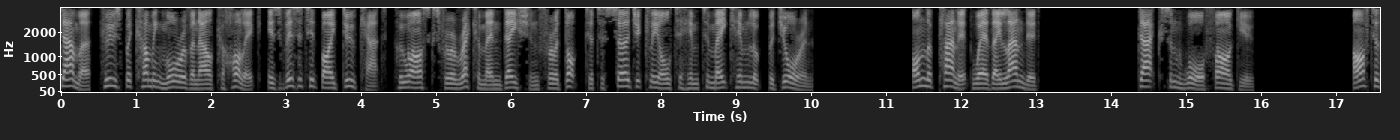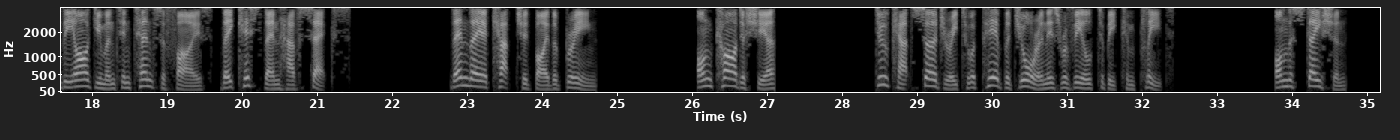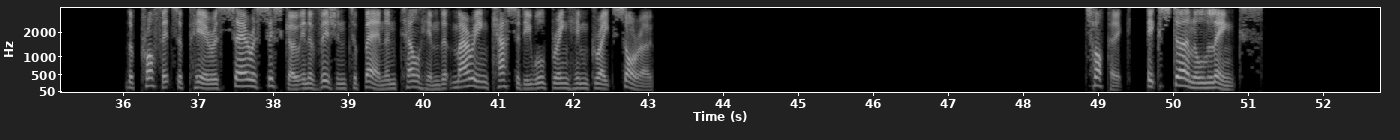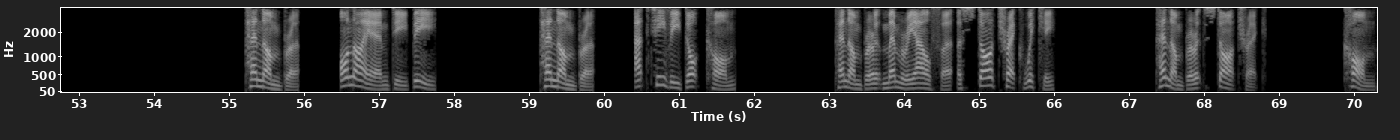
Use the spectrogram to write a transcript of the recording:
Damar, who's becoming more of an alcoholic, is visited by Dukat, who asks for a recommendation for a doctor to surgically alter him to make him look Bajoran. On the planet where they landed, Dax and Worf argue. After the argument intensifies, they kiss then have sex. Then they are captured by the Breen. On Cardassia, Dukat's surgery to appear Bajoran is revealed to be complete. On the station, the prophets appear as Sarah Sisko in a vision to Ben and tell him that marrying Kasidy will bring him great sorrow. External links. Penumbra on IMDb. Penumbra at TV.com Penumbra at Memory Alpha a Star Trek wiki Penumbra at Star Trek. Com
